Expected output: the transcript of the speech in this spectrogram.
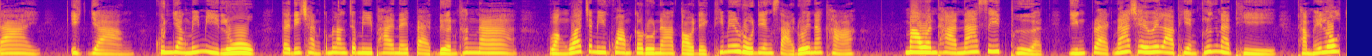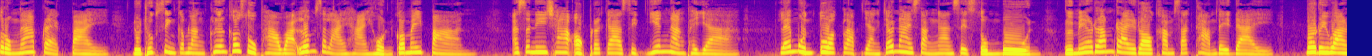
ได้ อีกอย่าง คุณยังไม่มีลูก แต่ดิฉันกำลังจะมีภายใน 8 เดือนข้างหน้า หวังว่าจะมีความกรุณาต่อเด็กที่ไม่รู้เดียงสาด้วยนะคะ มาวันทานหน้าซีดเผือด หญิงแปลกหน้าใช้เวลาเพียงครึ่งนาทีทำให้โลกตรงหน้าแปลกไป ดูทุกสิ่งกำลังเคลื่อนเข้าสู่ภาวะล่มสลายหายหนก็ไม่ปาน อัศนีชาออกประกาศสิทธิ์เยี่ยงนางพญาและหมุนตัวกลับอย่างเจ้านายสั่งงานเสร็จสมบูรณ์ โดยไม่ร่ำไรรอคำซักถามใด ๆ บริวาร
